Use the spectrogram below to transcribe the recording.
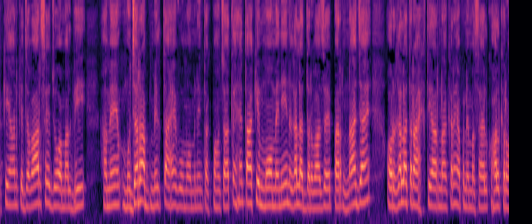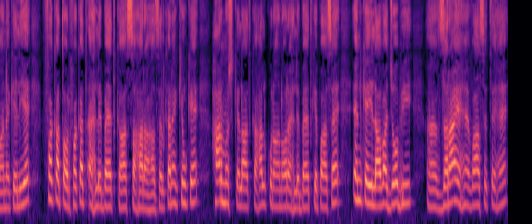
के जवार से जो अमल भी हमें मुजरब मिलता है, वो मोमिन तक पहुँचाते हैं ताकि मोमिन गलत दरवाज़े पर ना जाएँ और गलत राह इख्तियार ना करें अपने मसाइल को हल करवाने के लिए फ़कत और फ़कत अहल बैत का सहारा हासिल करें, क्योंकि हर मुश्किल का हल कुरान और अहल बैत के पास है। इनके अलावा जो भी ज़राए हैं, वास्ते हैं,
